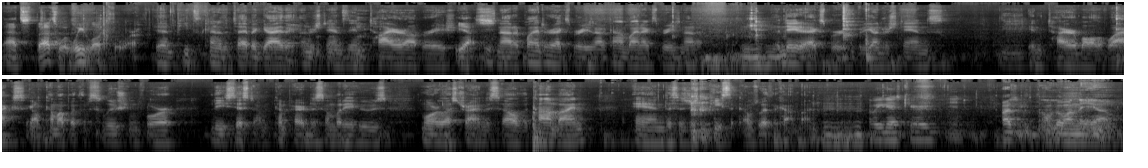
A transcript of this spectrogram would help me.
that's that's what we look for. Yeah, and Pete's kind of the type of guy that understands the entire operation. Yes. He's not a planter expert, he's not a combine expert, he's not a, mm-hmm. a data expert, but he understands the entire ball of wax and come up with a solution for the system compared to somebody who's more or less trying to sell the combine, and this is just a piece that comes with the combine. How about you guys, Kerry? Andrew? I was- I'll go on the, um,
